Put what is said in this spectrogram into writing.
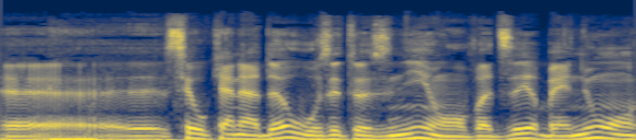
euh, c'est au Canada ou aux États-Unis, on va dire, ben nous, on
